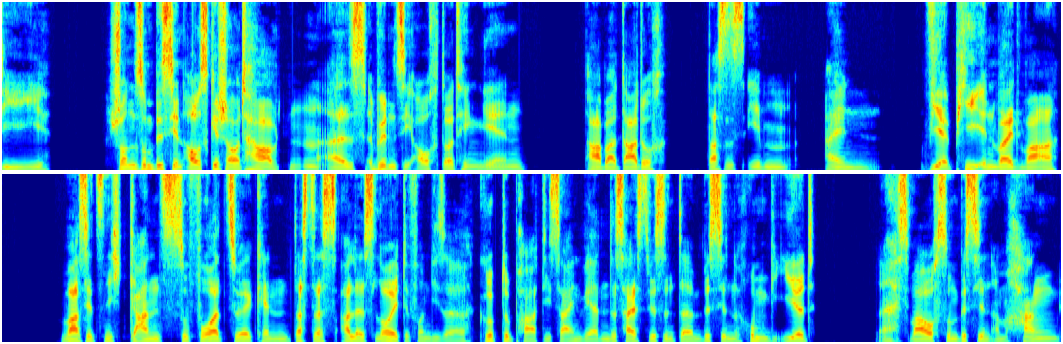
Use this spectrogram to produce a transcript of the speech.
die schon so ein bisschen ausgeschaut haben, als würden sie auch dorthin gehen. Aber dadurch, dass es eben ein VIP-Invite war, war es jetzt nicht ganz sofort zu erkennen, dass das alles Leute von dieser Krypto-Party sein werden. Das heißt, wir sind da ein bisschen rumgeirrt. Es war auch so ein bisschen am Hang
